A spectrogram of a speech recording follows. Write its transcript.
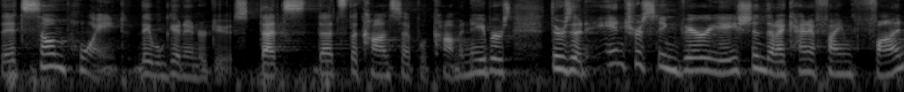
At some point, they will get introduced. That's, that's the concept with common neighbors. There's an interesting variation that I kind of find fun.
